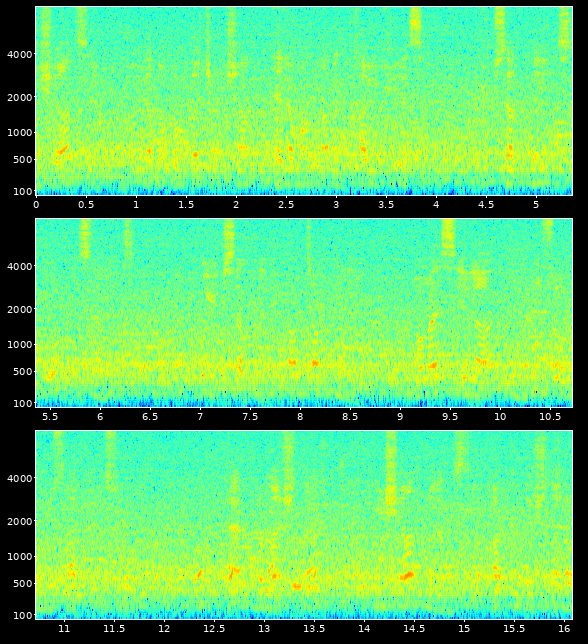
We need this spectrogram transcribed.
inşaat sektörü ya da orada çalışan elemanların kalifiyesi yükseltmeyi istiyor iseniz bu yükseltmeyi alçaltmalı. Dolayısıyla bu sorunumuz haklı bir sorun. Her branşta inşaat mühendisliği arkadaşlara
